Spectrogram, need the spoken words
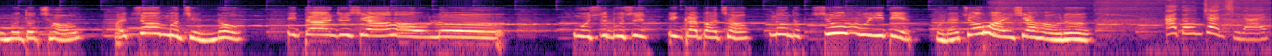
我们的巢还这么简陋，一蛋就下好了。我是不是应该把巢弄得舒服一点？我来装潢一下好了。阿东站起来，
